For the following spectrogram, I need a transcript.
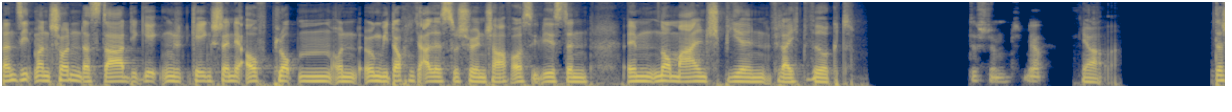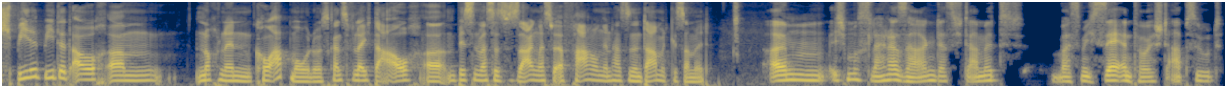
dann sieht man schon, dass da die Gegen Gegenstände aufploppen und irgendwie doch nicht alles so schön scharf aussieht, wie es denn im normalen Spielen vielleicht wirkt. Das stimmt, ja. Ja. Das Spiel bietet auch ähm, noch einen Co-op-Modus. Kannst du vielleicht da auch äh, ein bisschen was dazu sagen? Was für Erfahrungen hast du denn damit gesammelt? Ähm, ich muss leider sagen, dass ich damit, was mich sehr enttäuscht, absolut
